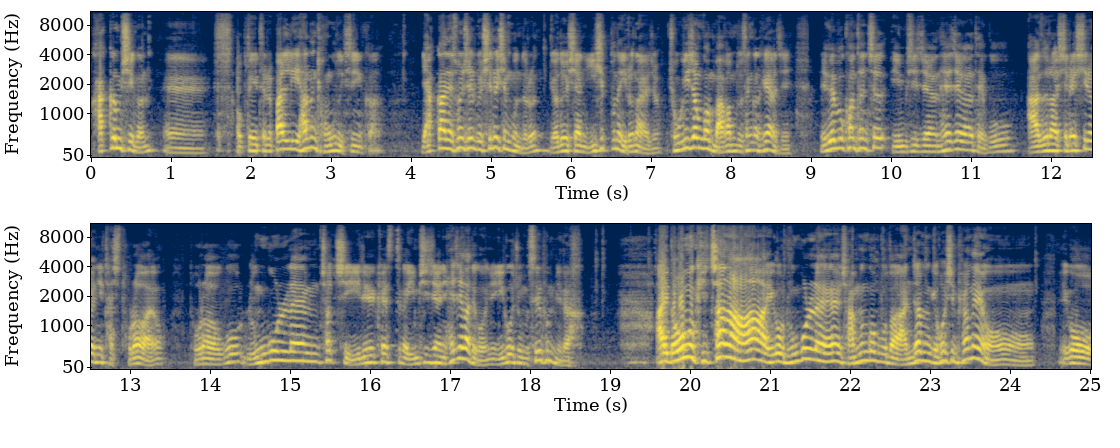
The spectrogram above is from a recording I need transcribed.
가끔씩은 예, 업데이트를 빨리 하는 경우도 있으니까 약간의 손실도 싫으신 분들은 8시 한 20분에 일어나야죠. 조기 점검 마감도 생각해야지. 일부 컨텐츠 임시 제한 해제가 되고 아드라실의 실현이 다시 돌아와요. 돌아오고 룽골렘 처치 1일 퀘스트가 임시 제한이 해제가 되거든요. 이거 좀 슬픕니다. 아니 너무 귀찮아. 이거 룽골렘 잡는 것보다 안 잡는 게 훨씬 편해요. 이거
